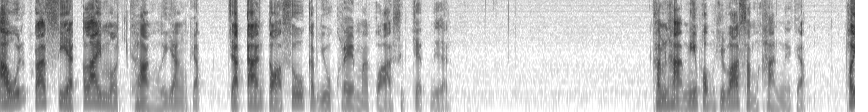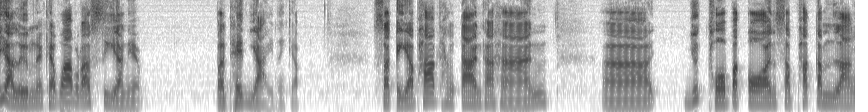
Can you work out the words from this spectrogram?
อาวุธรัสเซียใกล้หมดคลังหรือยังครับ จากการต่อสู้กับยูเครนมากว่า 17 เดือนคำถามนี้ผมคิดว่าสำคัญนะครับ เพราะอย่าลืมนะครับว่ารัสเซียเนี่ย ประเทศใหญ่นะครับ ศักยภาพทางการทหารยุทโธปกรณ์สัพพะกำลัง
